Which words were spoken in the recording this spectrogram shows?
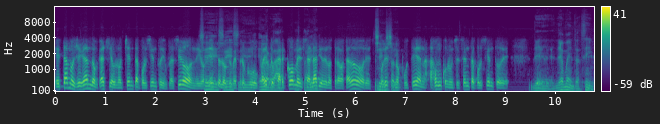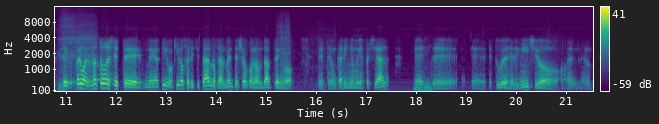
estamos llegando casi a un 80% de inflación, digo, esto es lo que me preocupa. esto carcome el salario de los trabajadores, por eso nos putean aún con un 60% de, de, de, aumento, sí. pero bueno, no todo es este negativo. Quiero felicitarlos, realmente yo con la UNDAP tengo este, un cariño muy especial. este, eh, estuve desde el inicio en,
